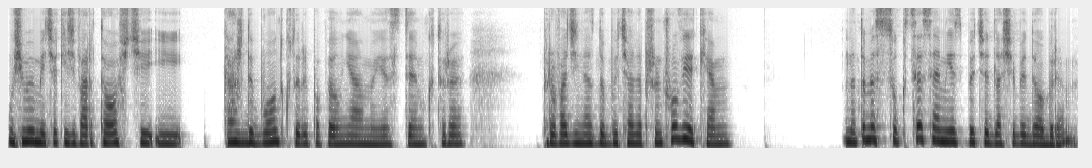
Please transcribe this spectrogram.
musimy mieć jakieś wartości i każdy błąd, który popełniamy, jest tym, który prowadzi nas do bycia lepszym człowiekiem. Natomiast sukcesem jest bycie dla siebie dobrym.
